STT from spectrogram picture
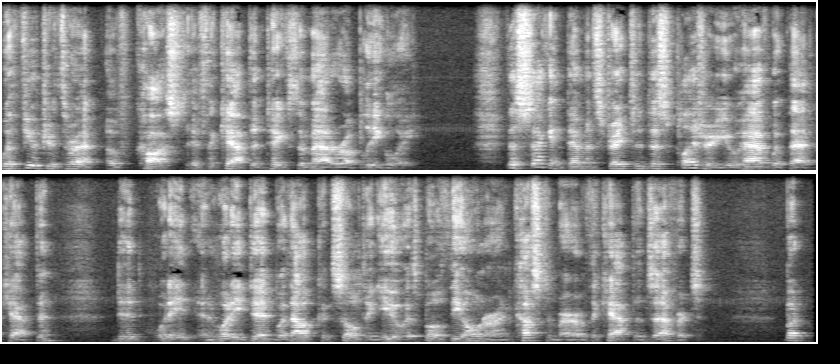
with future threat of cost if the captain takes the matter up legally. The second demonstrates the displeasure you have with that captain, did what he and what he did without consulting you as both the owner and customer of the captain's efforts. But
